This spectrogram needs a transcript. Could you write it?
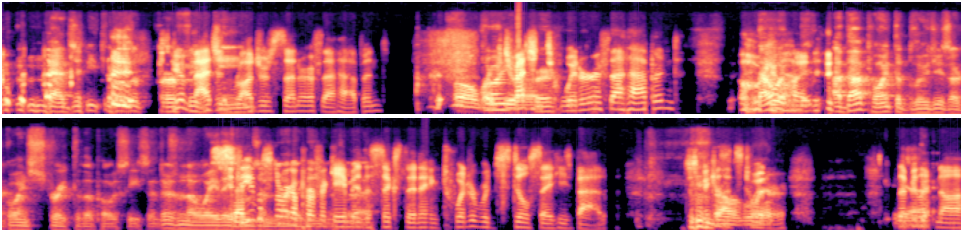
imagine he throws a perfect Can you imagine game. Rogers Center if that happened? Oh my Can you imagine Twitter if that happened? Oh that god! Would, at that point, the Blue Jays are going straight to the postseason. There's no way they. If he was throwing a perfect game, game in the sixth inning, Twitter would still say he's bad, just because it's Twitter. They'd yeah. be like, "Nah."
